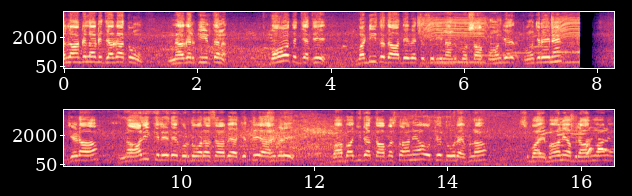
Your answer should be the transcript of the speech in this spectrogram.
ਅਲੱਗ-ਅਲੱਗ ਜਗ੍ਹਾ ਤੋਂ ਨਗਰ ਕੀਰਤਨ ਬਹੁਤ ਜਥੇ ਵੱਡੀ ਤਾਦਾਦ ਦੇ ਵਿੱਚ ਸ੍ਰੀ ਅਨੰਦਪੁਰ ਸਾਹਿਬ ਪਹੁੰਚ ਪਹੁੰਚ ਰਹੇ ਨੇ। ਜਿਹੜਾ ਨਾਲ ਹੀ ਕਿਲੇ ਦੇ ਗੁਰਦੁਆਰਾ ਸਾਹਿਬ ਹੈ ਜਿੱਥੇ ਇਸ ਵੇਲੇ ਬਾਬਾ ਜੀ ਦਾ ਤਾਪਸਥਾਨ ਆ, ਉੱਥੇ ਦੋ ਰੈਫਲਾਂ ਸੁਭਾਈਮਾਨ ਆ, ਬਿਰਾਜਮਾਨ ਆ।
